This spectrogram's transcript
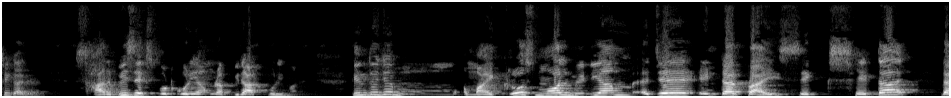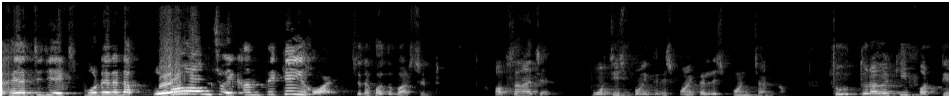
ঠিক আছে? সার্ভিস এক্সপোর্ট করি আমরা বিরাট পরিমাণে। কিন্তু যে মাইক্রো স্মল মিডিয়াম যে এন্টারপ্রাইজ সেটা দেখা যাচ্ছে যে এক্সপোর্টের একটা বড় অংশ এখান থেকেই হয়। সেটা কত পার্সেন্ট অপশন আছে? পঁচিশ, পঁয়ত্রিশ, পঁয়তাল্লিশ, পঞ্চান্ন। তো উত্তর হবে কি? Forty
